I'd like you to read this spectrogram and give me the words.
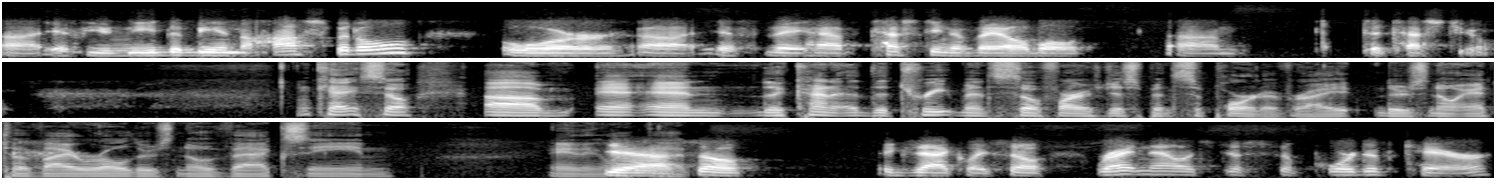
uh, if you need to be in the hospital or uh, if they have testing available um, to test you. Okay, so um, and, and, the kind of the treatment so far has just been supportive, right? There's no antiviral, there's no vaccine, anything. Yeah, like so exactly. So right now it's just supportive care,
